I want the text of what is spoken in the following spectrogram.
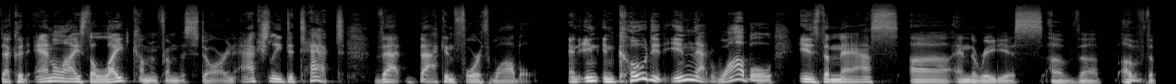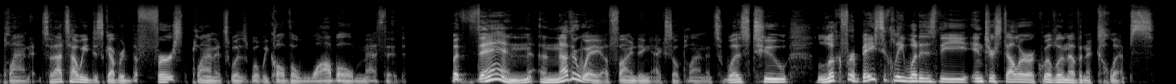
that could analyze the light coming from the star and actually detect that back and forth wobble and in, encoded in that wobble is the mass uh, and the radius of the of the planet. So that's how we discovered the first planets was what we call the wobble method. But then another way of finding exoplanets was to look for basically what is the interstellar equivalent of an eclipse.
